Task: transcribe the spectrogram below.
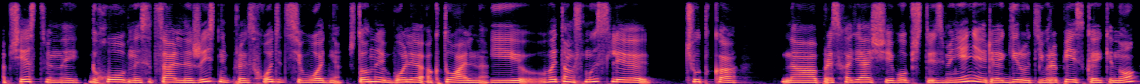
общественной, духовной, социальной жизни происходит сегодня, что наиболее актуально. И в этом смысле чутко на происходящие в обществе изменения реагирует европейское кино,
